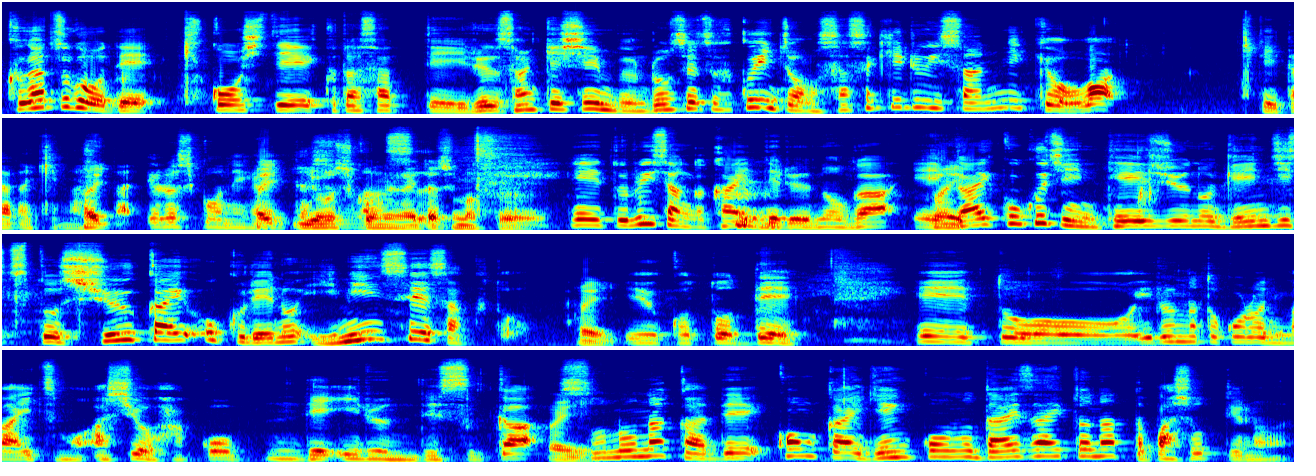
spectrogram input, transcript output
9月号で寄稿してくださっている産経新聞論説副委員長の佐々木瑠衣さんに今日は来ていただきました。よろしくお願いいたはい、します。よろしくお願いいたします。えっ、と、ルイさんが書いてるのが、えーはい外国人定住の現実と周回遅れの移民政策とはい。いうことで、えっ、と、いろんなところに、まあ、いつも足を運んでいるんですが、はいその中で、今回原稿の題材となった場所っていうのは、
